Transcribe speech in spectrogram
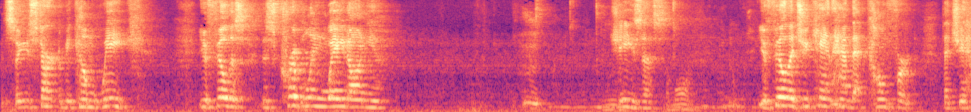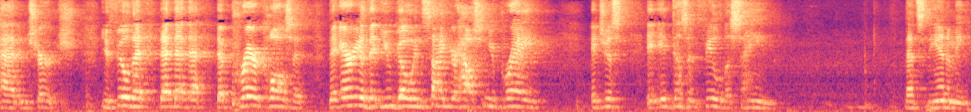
And so you start to become weak. You feel this, this crippling weight on you. Mm. Jesus. You feel that you can't have that comfort that you had in church. You feel that that that that, that prayer closet, the area that you go inside your house and you pray, it just it, it doesn't feel the same. That's the enemy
